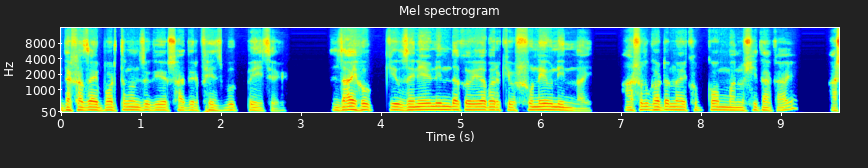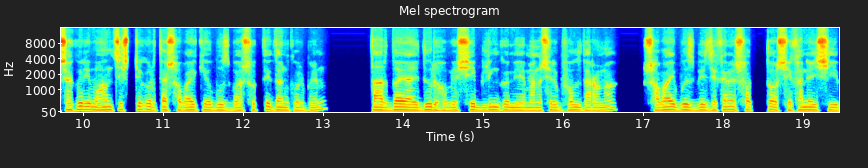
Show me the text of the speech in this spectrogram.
দেখা যায় বর্তমান যুগের সাদের ফেসবুক পেয়েছে। যাই হোক কেউ জেনেও নিন্দা করে, আবার কেউ শুনেও নিন্দায়। আসল ঘটনায় খুব কম মানুষই তাকায়। আশা করি মহান সৃষ্টিকর্তা সবাইকে বুঝবার শক্তি দান করবেন। তার দয়ায় দূর হবে শিবলিঙ্গ নিয়ে মানুষের ভুল ধারণা। সবাই বুঝবে যেখানে সত্য, সেখানেই শিব।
